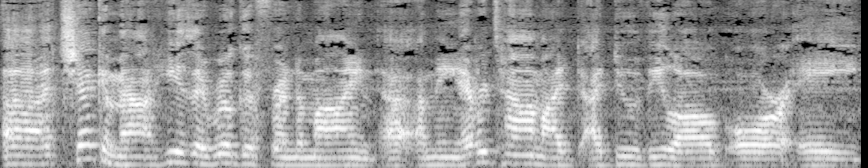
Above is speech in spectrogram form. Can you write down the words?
Uh, check him out. He is a real good friend of mine. Uh, I mean, every time I, I do a vlog or a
